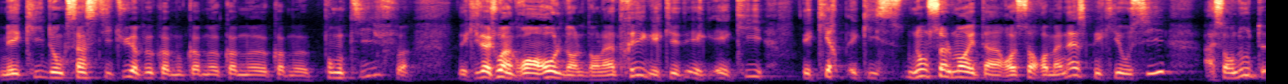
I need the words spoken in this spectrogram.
mais qui donc s'institue un peu comme, comme, comme, comme pontife, et qui va jouer un grand rôle dans, l'intrigue, et qui, et, qui, et, qui, non seulement est un ressort romanesque, mais qui aussi a sans doute,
